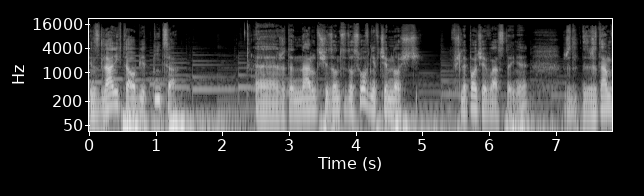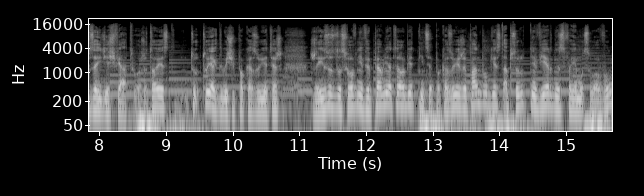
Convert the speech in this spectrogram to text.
Więc dla nich ta obietnica, e, że ten naród siedzący dosłownie w ciemności, w ślepocie własnej, nie? Że, że tam wzejdzie światło, że to jest, tu, tu jak gdyby się pokazuje też, że Jezus dosłownie wypełnia tę obietnicę, pokazuje, że Pan Bóg jest absolutnie wierny swojemu słowu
